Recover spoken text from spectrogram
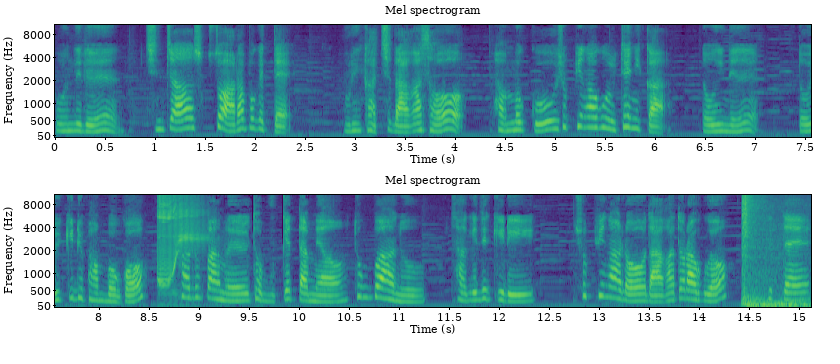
오늘은 진짜 숙소 알아보겠대. 우린 같이 나가서 밥 먹고 쇼핑하고 올 테니까 너희는 너희끼리 밥 먹어? 하룻밤을 더 묵겠다며 통보한 후 자기들끼리 쇼핑하러 나가더라고요. 그때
